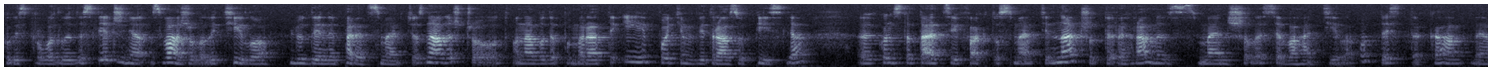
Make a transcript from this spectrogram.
Колись проводили дослідження, зважували тіло людини перед смертю, знали, що от вона буде помирати, і потім відразу після констатації факту смерті на 4 грами зменшилася вага тіла. От десь така е,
